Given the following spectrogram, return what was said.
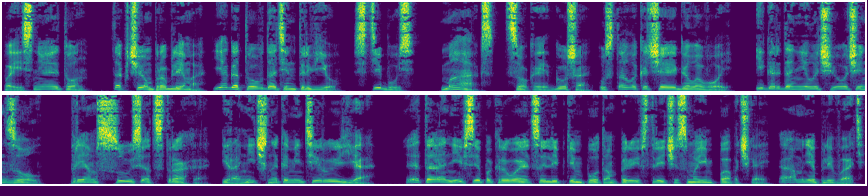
поясняет он. Так в чем проблема? Я готов дать интервью. Стебусь. Макс, цокает Гоша, устало качая головой. Игорь Данилович очень зол. Прям сусь от страха. Иронично комментирую я. Это они все покрываются липким потом при встрече с моим папочкой, а мне плевать.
